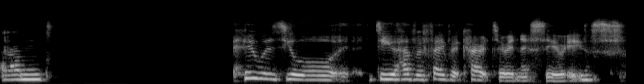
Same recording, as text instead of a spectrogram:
and who was your? Do you have a favorite character in this series?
